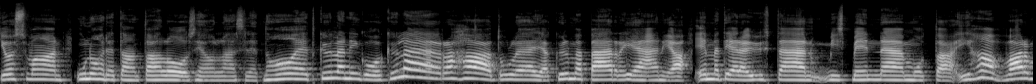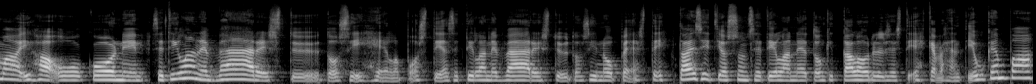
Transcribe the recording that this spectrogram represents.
Jos vaan unohdetaan talous ja ollaan silleen, että no, et kyllä, niinku, kyllä rahaa tulee ja kyllä mä pärjään ja en mä tiedä yhtään, missä mennään, mutta ihan varmaan ihan ok, niin se tilanne vääristyy tosi helposti ja se tilanne vääristyy tosi nopeasti. Tai sitten jos on se tilanne, että onkin taloudellisesti ehkä vähän tiukempaa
